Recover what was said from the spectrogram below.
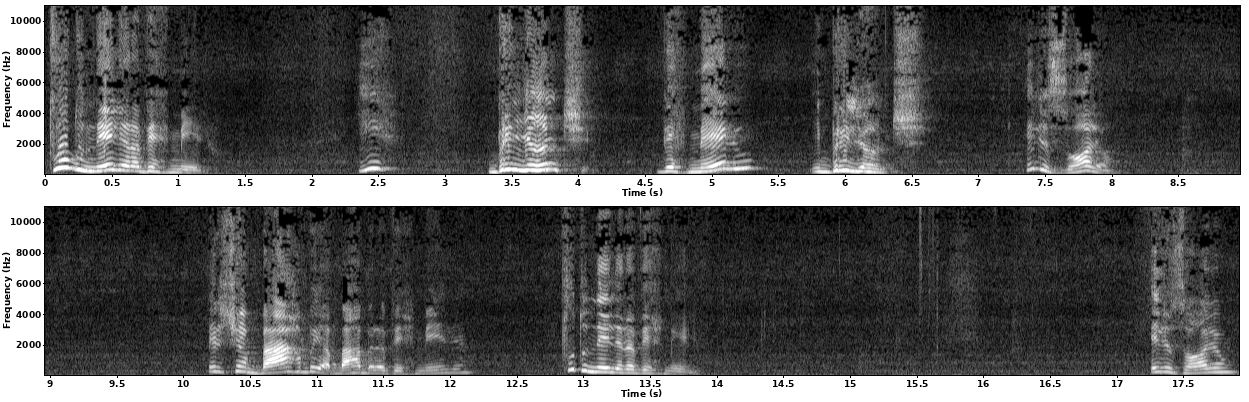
Tudo nele era vermelho e brilhante, vermelho e brilhante. Eles olham. Ele tinha barba e a barba era vermelha. Tudo nele era vermelho. Eles olham.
